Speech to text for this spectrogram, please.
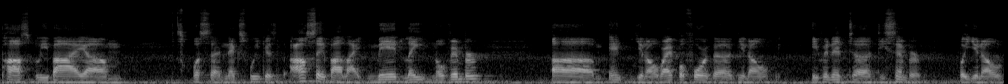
possibly by, um, what's that, next week? is I'll say by like mid, late November, um, and, you know, right before the, you know, even into December. But, you know,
